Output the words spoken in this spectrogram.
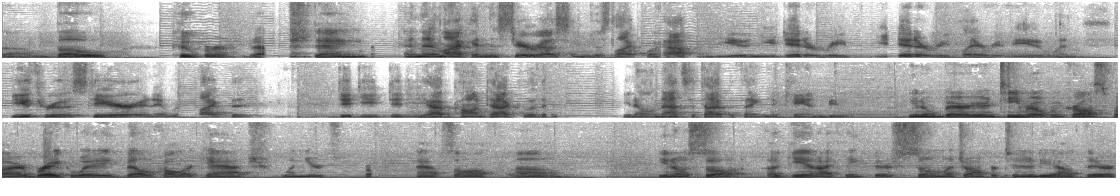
um, Bo Cooper. Gosh, dang. And then, like in the steer wrestling, just like what happened to you, and you did a re, you did a replay review when you threw a steer, and it was like the did you did you have contact with it? You know, and that's the type of thing that can be you know, barrier and team rope and crossfire, breakaway, bell collar catch when your snaps off. Um, you know, so again, I think there's so much opportunity out there.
